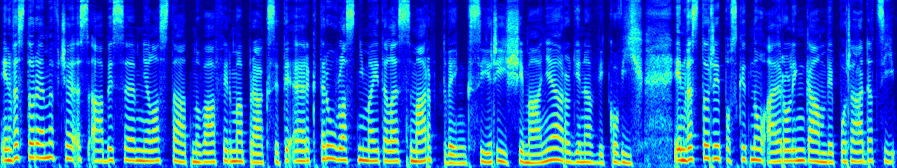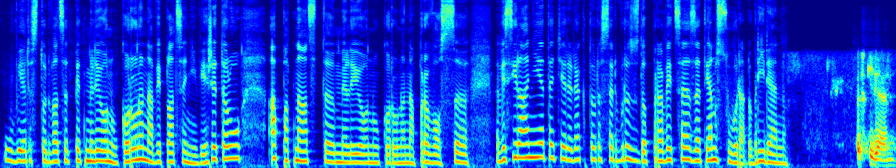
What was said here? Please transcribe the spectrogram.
Investorem v ČSA by se měla stát nová firma Prague City Air, kterou vlastní majitelé Smartwings Jiří Šimáně a rodina Vikových. Investoři poskytnou aerolinkám vypořádací úvěr 125 milionů korun na vyplacení věřitelů a 15 milionů korun na provoz. Vysílání je teď redaktor serveru z dopravy CZ Jan Sůra. Dobrý den. Hezký den.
